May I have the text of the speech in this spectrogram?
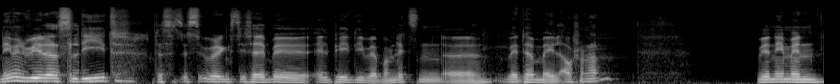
Nehmen wir das Lied, das ist übrigens dieselbe LP, die wir beim letzten äh, Wettermail auch schon hatten. Wir nehmen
